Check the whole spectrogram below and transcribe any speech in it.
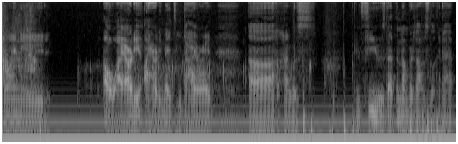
So I need. Oh, I already, I already made some diorite. Uh, I was confused at the numbers I was looking at.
